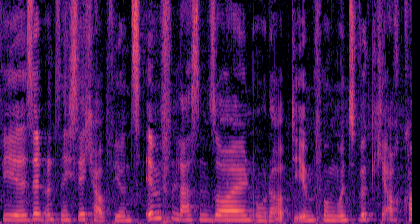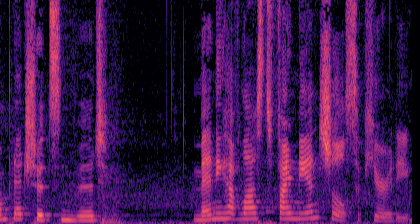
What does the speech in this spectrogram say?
Wir sind uns nicht sicher, ob wir uns impfen lassen sollen oder ob die Impfung uns wirklich auch komplett schützen wird. Many have lost financial security.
